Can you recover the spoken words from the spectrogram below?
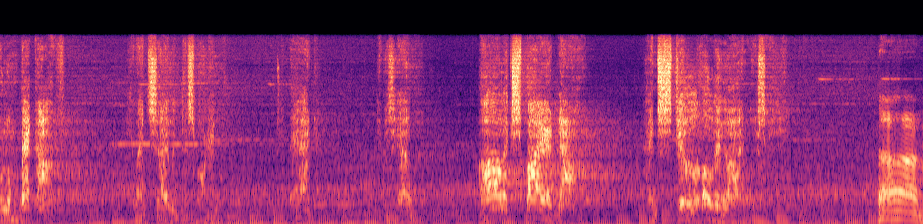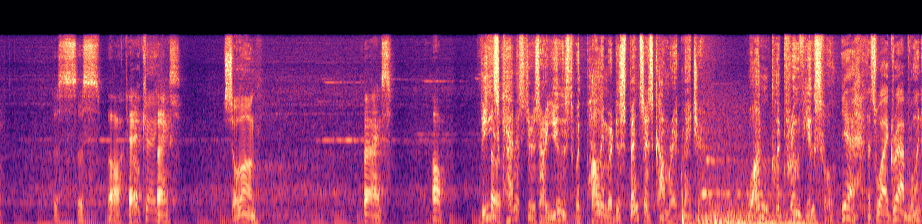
Ulumbekov. He went silent this morning. Too bad. He was young. All expired now. I'm still holding on, you see. Um, this is okay. Okay. Thanks. So long. Thanks. Oh, These So- canisters are used with polymer dispensers, Comrade Major. One could prove useful. Yeah, that's why I grabbed one.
